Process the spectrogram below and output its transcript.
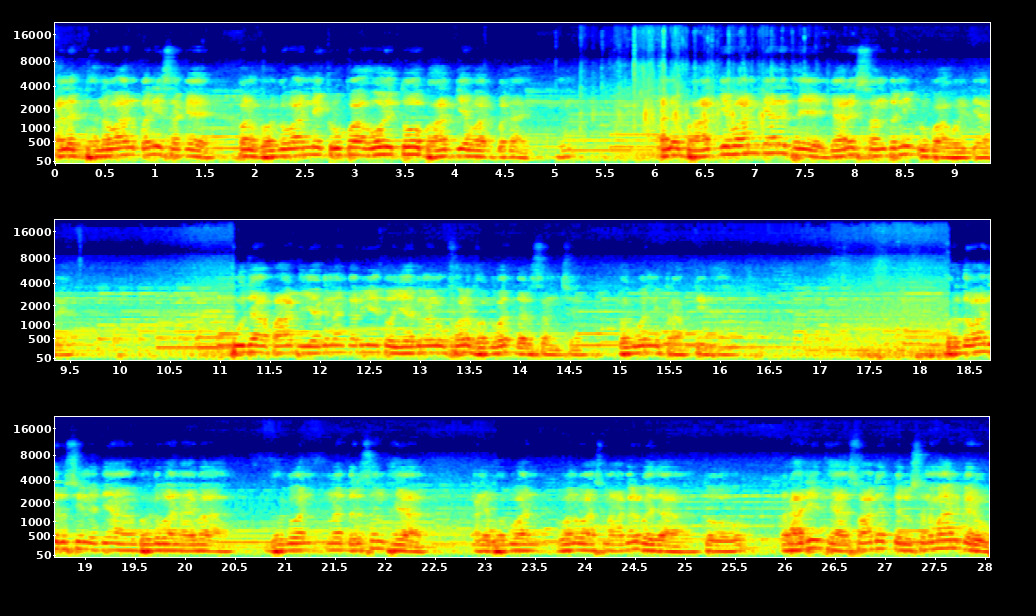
અને ધનવાન બની શકે, પણ ભગવાનની કૃપા હોય તો ભાગ્યવાન બનાય. અને ભાગ્યવાન ક્યારે થઈએ? જ્યારે સંતની કૃપા હોય ત્યારે. પૂજા પાઠ યજ્ઞ કરીએ તો યજ્ઞનું ફળ ભગવત દર્શન છે. ભગવાનની પ્રાપ્તિ થાય. ભરદ્વાજ ઋષિને ત્યાં ભગવાન આવ્યા. ભગવાનના દર્શન થયા અને ભગવાન વનવાસમાં આગળ વધ્યા તો રાજી થયા, સ્વાગત કર્યું, સન્માન કર્યું.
